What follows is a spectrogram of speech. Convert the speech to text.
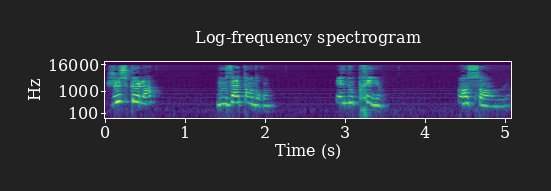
Jusque-là, nous attendrons et nous prions, ensemble.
